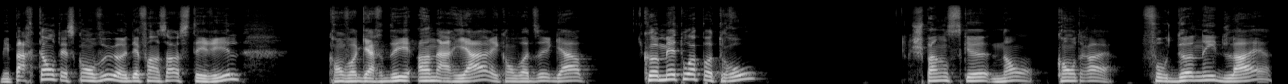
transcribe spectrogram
Mais par contre, est-ce qu'on veut un défenseur stérile? Qu'on va garder en arrière et qu'on va dire, regarde, commets-toi pas trop? Je pense que non, contraire. Faut donner de l'air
